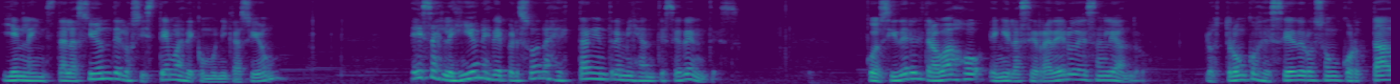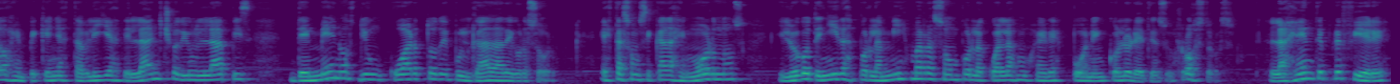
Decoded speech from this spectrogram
y en la instalación de los sistemas de comunicación? Esas legiones de personas están entre mis antecedentes. Considere el trabajo en el aserradero de San Leandro. Los troncos de cedro son cortados en pequeñas tablillas del ancho de un lápiz de menos de un cuarto de pulgada de grosor. Estas son secadas en hornos y luego teñidas por la misma razón por la cual las mujeres ponen colorete en sus rostros. La gente prefiere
